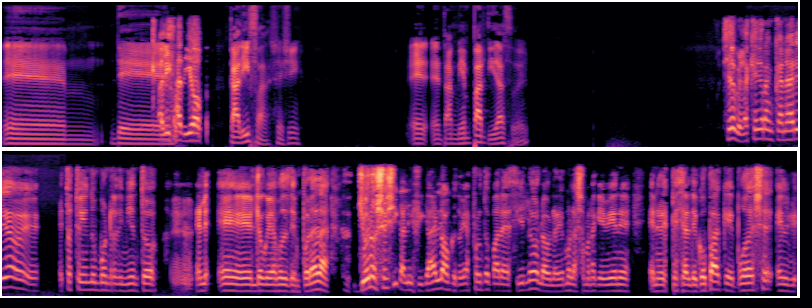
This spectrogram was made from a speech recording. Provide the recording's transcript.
eh, de Califa Diop, Califa, sí, sí. Eh, eh, también partidazo, ¿eh? sí, la verdad es que Gran Canaria eh, está teniendo un buen rendimiento eh, en, en lo que llamamos de temporada. Yo no sé si calificarlo, aunque todavía es pronto para decirlo, lo hablaremos la semana que viene en el especial de Copa, que puede ser el,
